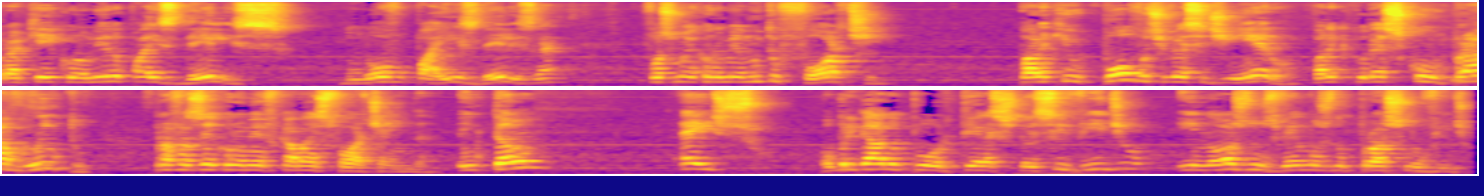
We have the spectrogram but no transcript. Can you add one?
para que a economia do país deles, do novo país deles, né, fosse uma economia muito forte, para que o povo tivesse dinheiro, para que pudesse comprar muito, para fazer a economia ficar mais forte ainda. Então, é isso. Obrigado por ter assistido esse vídeo e nós nos vemos no próximo vídeo.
